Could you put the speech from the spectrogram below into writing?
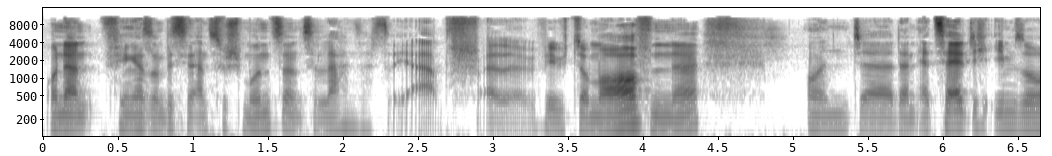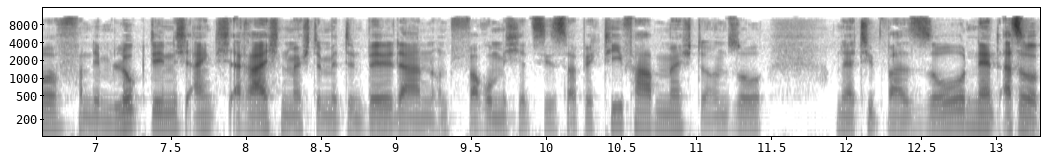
Und dann fing er so ein bisschen an zu schmunzeln und zu lachen. Sagt so, ja, pff, also will ich doch mal hoffen, ne? Und äh, dann erzählte ich ihm so von dem Look, den ich eigentlich erreichen möchte mit den Bildern und warum ich jetzt dieses Objektiv haben möchte und so. Und der Typ war so nett, also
